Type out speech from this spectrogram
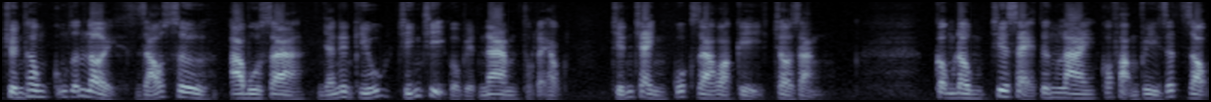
Truyền thông cũng dẫn lời giáo sư Abusa, nhà nghiên cứu chính trị của Việt Nam thuộc Đại học Chiến tranh Quốc gia Hoa Kỳ cho rằng cộng đồng chia sẻ tương lai có phạm vi rất rộng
